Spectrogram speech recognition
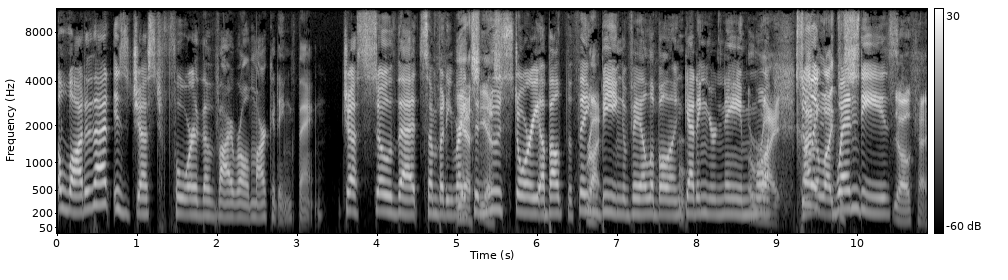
A lot of that is just for the viral marketing thing. Just so that somebody writes Yes, a yes. news story about the thing Right. being available and getting your name more. Right. So Kinda like, like Wendy's Oh, okay.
